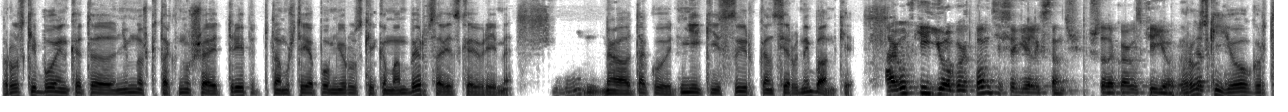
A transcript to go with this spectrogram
русский Боинг, это немножко так внушает трепет, потому что я помню русский камамбер в советское время, mm такой вот некий сыр в консервной банке. А русский йогурт, помните, Сергей Александрович, что такое русский йогурт? Русский это... йогурт,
